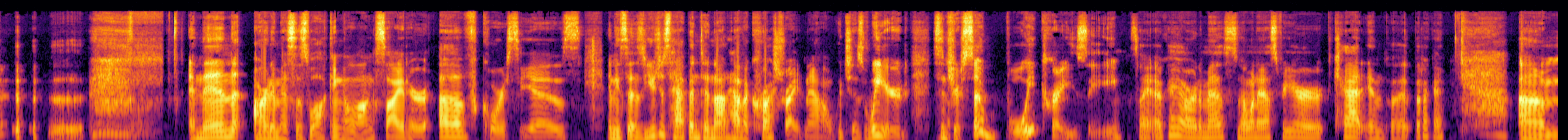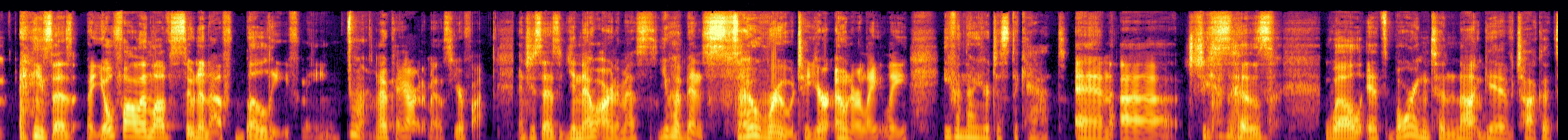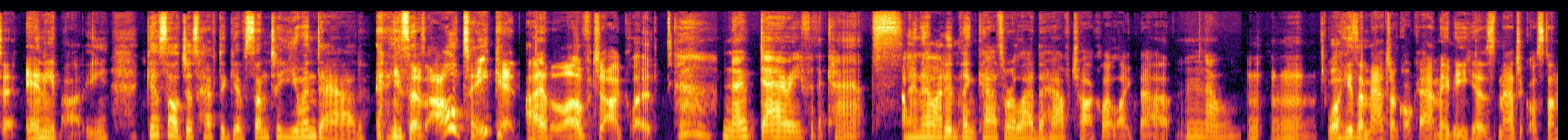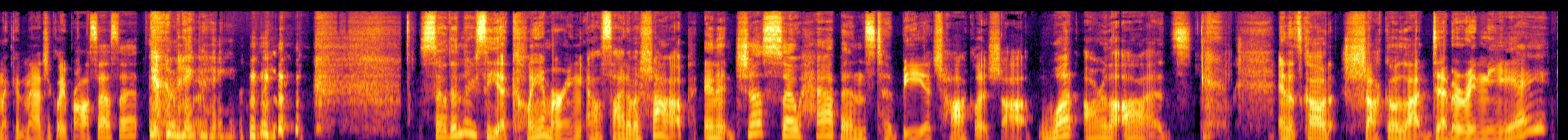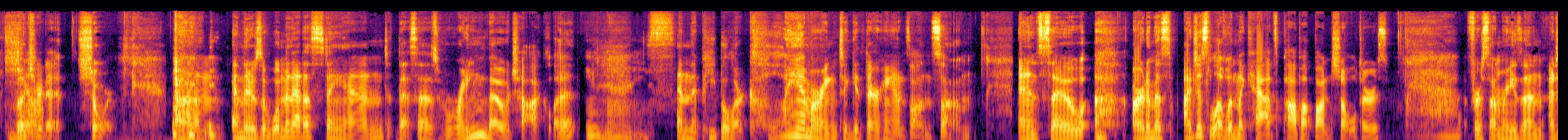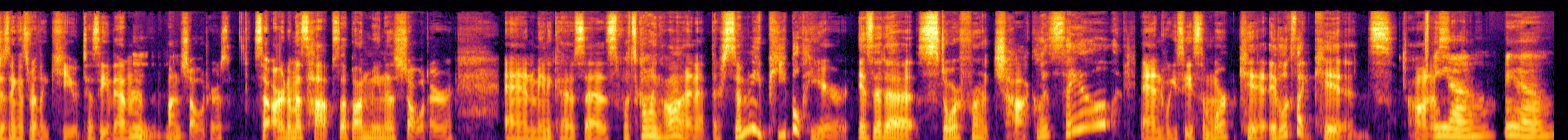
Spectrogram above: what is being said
And then Artemis is walking alongside her. Of course he is. And he says, You just happen to not have a crush right now, which is weird since you're so boy crazy. It's like, okay, Artemis, no one asked for your cat input, but okay. Um, he says, But you'll fall in love soon enough, believe me. Oh. Okay, Artemis, you're fine. And she says, You know, Artemis, you have been so rude to your owner lately, even though you're just a cat. And uh, she says, Well, it's boring to not give chocolate to anybody. Guess I'll just have to give some to you and dad. And he says, I'll take it. I love chocolate. no dairy for the cats. I know. I didn't think cats were allowed to have chocolate like that. No. Mm-mm. Well, he's a magical cat. Maybe his magical stomach can magically process it. Yeah, Maybe. So then they see a clamoring outside of a shop, and it just so happens to be a chocolate shop. What are the odds? and it's called Chocolat de Berenier. Butchered it. Sure. Um, and there's a woman at a stand that says rainbow chocolate Ooh, nice. and the people are clamoring to get their hands on some. And so, uh, Artemis, I just love when the cats pop up on shoulders. For some reason, I just think it's really cute to see them Mm. on shoulders. So, Artemis hops up on Mina's shoulder, and Minako says, What's going on? There's so many people here. Is it a storefront chocolate sale? And we see some more kid. It looks like kids, honestly Yeah, yeah.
